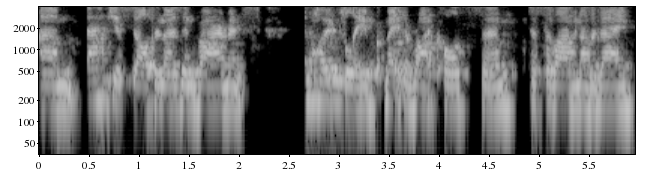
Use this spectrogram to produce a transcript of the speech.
um, back yourself in those environments, and hopefully make the right calls to, to survive another day.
